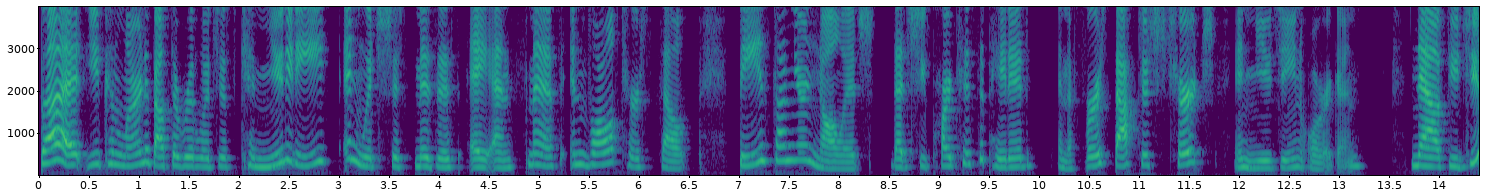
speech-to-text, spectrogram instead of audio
But you can learn about the religious community in which Mrs. A.N. Smith involved herself based on your knowledge that she participated in the First Baptist Church in Eugene, Oregon. Now, if you do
